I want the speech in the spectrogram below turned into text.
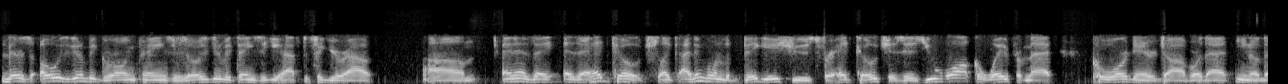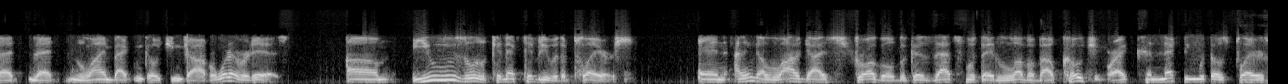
there's always going to be growing pains. There's always going to be things that you have to figure out. Um, and as a as a head coach, like I think one of the big issues for head coaches is you walk away from that coordinator job or that you know that that linebacking coaching job or whatever it is. Um, you lose a little connectivity with the players. And I think a lot of guys struggle because that's what they love about coaching, right? Connecting with those players,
